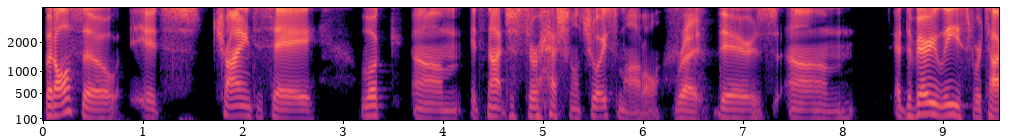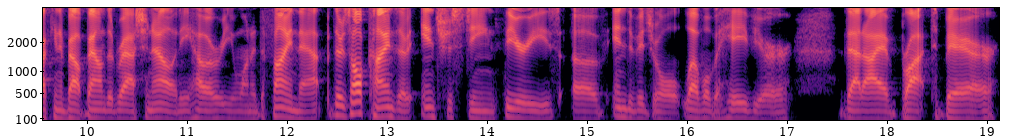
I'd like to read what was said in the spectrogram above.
but also it's trying to say look, um, it's not just a rational choice model. Right. There's, um, at the very least, we're talking about bounded rationality, however you want to define that. But there's all kinds of interesting theories of individual level behavior that I have brought to bear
